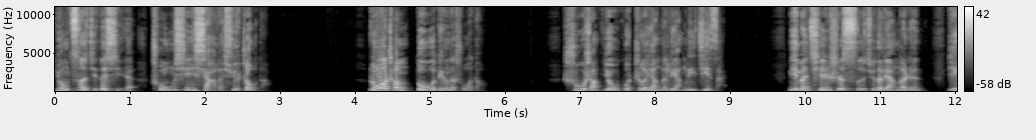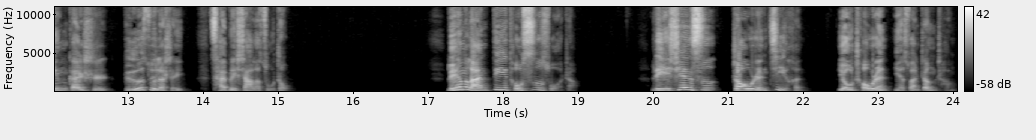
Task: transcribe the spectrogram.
用自己的血重新下了血咒的。”洛成笃定地说道：“书上有过这样的两例记载，你们寝室死去的两个人应该是得罪了谁，才被下了诅咒。”铃兰低头思索着，李先思招人记恨，有仇人也算正常，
